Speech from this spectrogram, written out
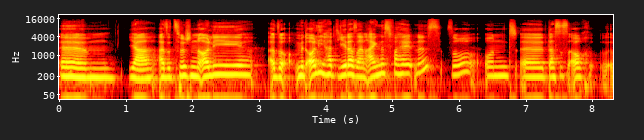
Ähm, ja, also zwischen Olli also mit Olli hat jeder sein eigenes Verhältnis so und äh, das ist auch äh,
